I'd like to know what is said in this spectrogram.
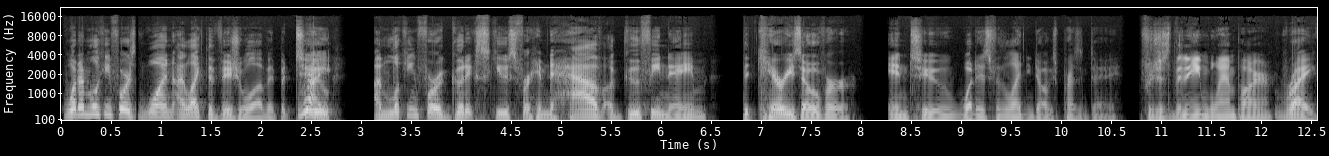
What I'm looking for is one, I like the visual of it, but two, Right. I'm looking for a good excuse for him to have a goofy name that carries over into what is for the Lightning Dogs present day. For just the name Glampire? Right.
